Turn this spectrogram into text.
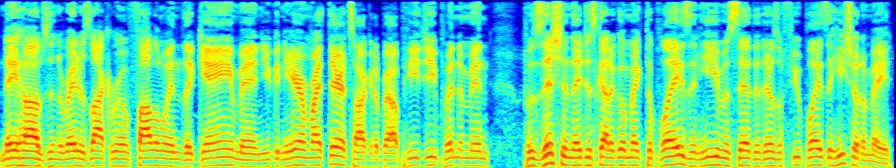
Nate Hobbs in the Raiders locker room following the game, and you can hear him right there talking about PG putting him in position. They just got to go make the plays, and he even said that there's a few plays that he should have made.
